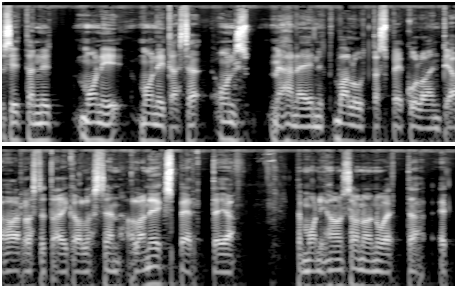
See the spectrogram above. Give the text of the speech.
sitten nyt moni, moni tässä on, mehän ei nyt valuuttaspekulointia harrasteta eikä olla sen alan eksperttejä. Mutta monihan on sanonut, että, että,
